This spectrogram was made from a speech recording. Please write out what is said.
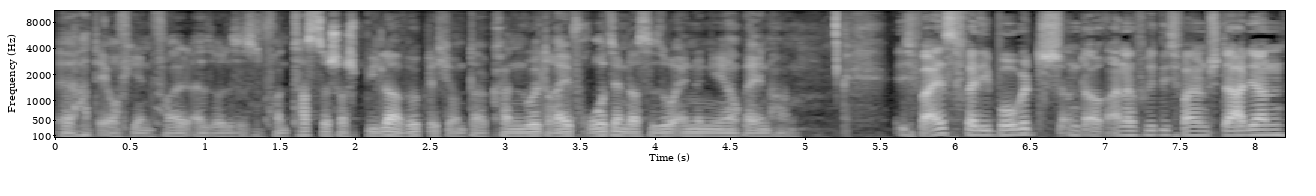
Äh, hat er auf jeden Fall. Also das ist ein fantastischer Spieler, wirklich. Und da kann 0-3 froh sein, dass sie so einen in ihren Reihen haben. Ich weiß, Freddy Bobic und auch Anne Friedrich waren im Stadion.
